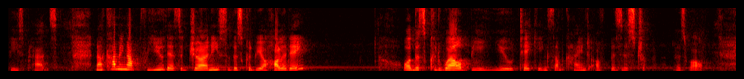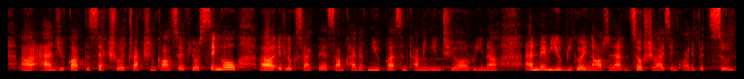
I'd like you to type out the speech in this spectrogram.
these plans. Now, coming up for you, there's a journey, so this could be a holiday, or this could well be you taking some kind of business trip as well. Uh, and you've got the sexual attraction card. So if you're single, uh, it looks like there's some kind of new person coming into your arena, and maybe you'll be going out and out and socializing quite a bit soon.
